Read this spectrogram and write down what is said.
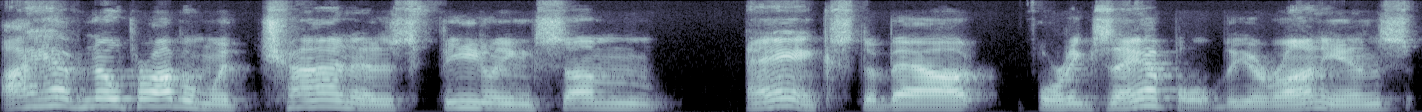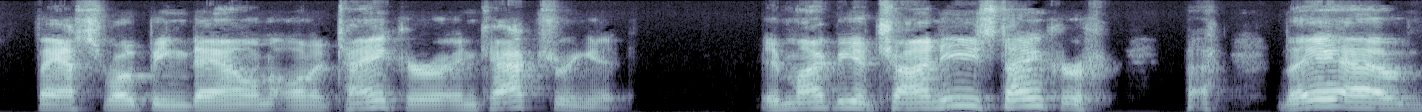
I have no problem with China's feeling some angst about, for example, the Iranians fast roping down on a tanker and capturing it. It might be a Chinese tanker. they have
